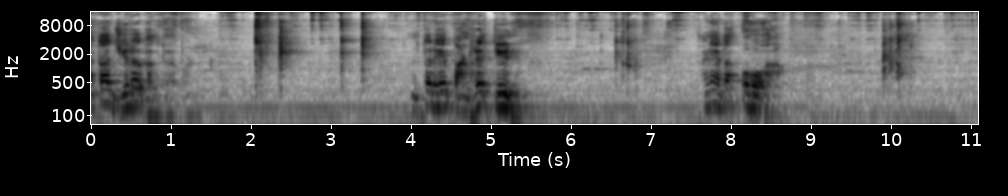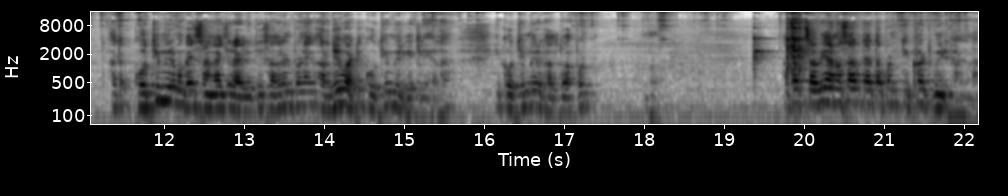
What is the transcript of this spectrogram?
आता जिरं घालतोय आपण. नंतर हे पांढरे तीळ. आणि आता ओवा. आता कोथिंबीर मग सांगायची राहिली होती. साधारणपणे अर्धी वाटी कोथिंबीर घेतली याला. ही कोथिंबीर घालतो आपण. आता चवीनुसार त्यात आपण तिखट मीठ घालणार.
